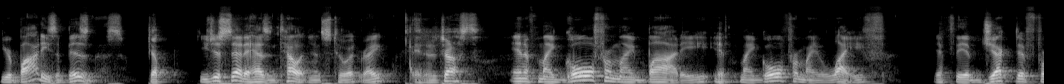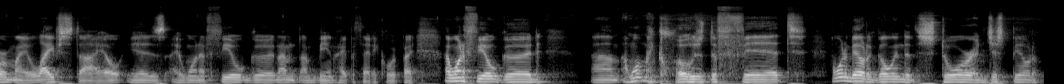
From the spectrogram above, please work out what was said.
Your body's a business. Yep. You just said it has intelligence to it, right? And it adjusts. And if my goal for my body, if my goal for my life, if the objective for my lifestyle is I want to feel good, I'm, I'm being hypothetical, but I want to feel good. Um, I want my clothes to fit. I want to be able to go into the store and just be able to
